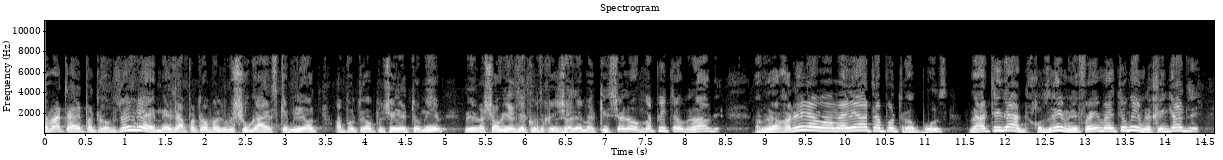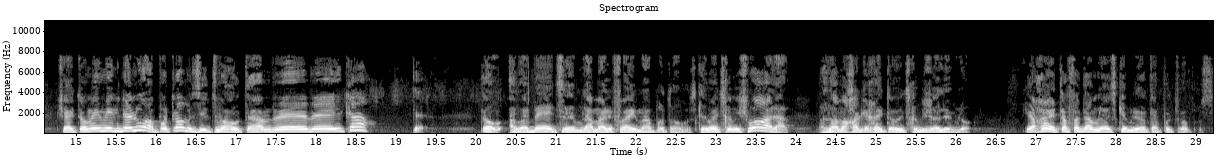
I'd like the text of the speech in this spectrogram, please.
אמרת אפוטרופוס, ובניהם, איזה אפוטרופוס משוגע הסכים להיות אפוטרופוס של יתומים, ואם השור יזיקו צריך לשלם מהכיס שלו, מה פתאום, לא עבדי. אבל יוחנן אמר, מליאת אפוטרופוס, ואל תדאג, חוזרים ונפרעים מהיתומים לכי גדלי. כשהיתומים יגדלו, האפוטרופוס יצבע אותם וייקח. כן. טוב, אבל בעצם, למה נפרעים מהאפוטרופוס? כי הם צריכים לשמור עליו. אז למה אחר כך היתומים צריכים לשלם לו? כי אחרת אף אדם לא יסכים להיות אפוטרופוס.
